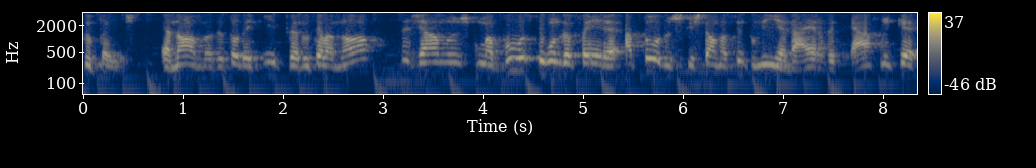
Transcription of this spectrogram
do país. Em nome de toda a equipe do Telenor, desejamos uma boa segunda-feira a todos que estão na sintonia da RDP África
